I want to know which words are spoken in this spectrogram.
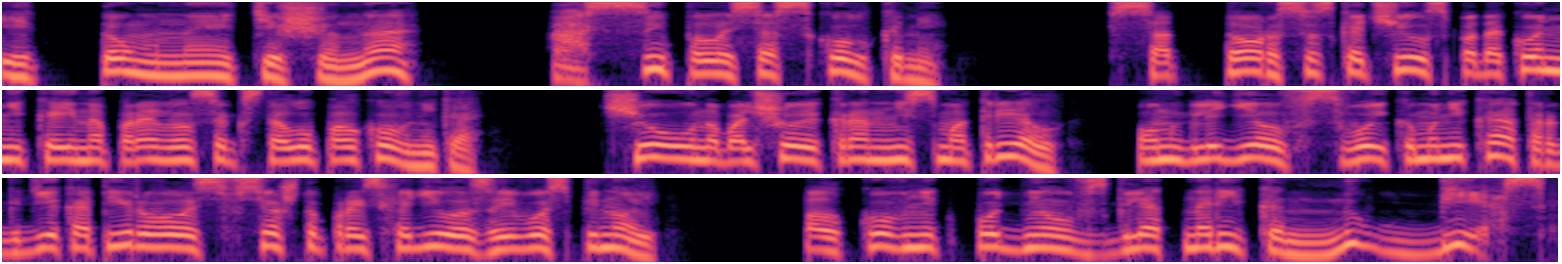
И томная тишина осыпалась осколками. Саттор соскочил с подоконника и направился к столу полковника. Чоу на большой экран не смотрел, он глядел в свой коммуникатор, где копировалось все, что происходило за его спиной. Полковник поднял взгляд на Рика. «Ну, бес!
